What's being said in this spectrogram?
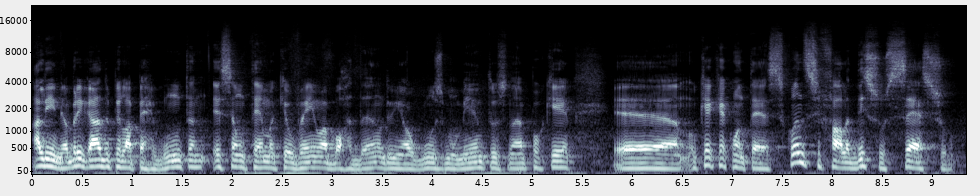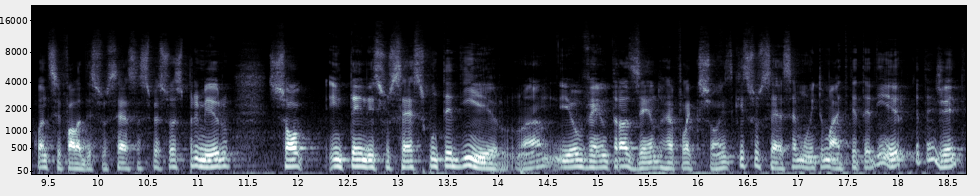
Aline, obrigado pela pergunta. Esse é um tema que eu venho abordando em alguns momentos, né? porque é, o que é que acontece? Quando se fala de sucesso, quando se fala de sucesso, as pessoas primeiro só entendem sucesso com ter dinheiro. Né? E eu venho trazendo reflexões que sucesso é muito mais do que ter dinheiro, porque tem gente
